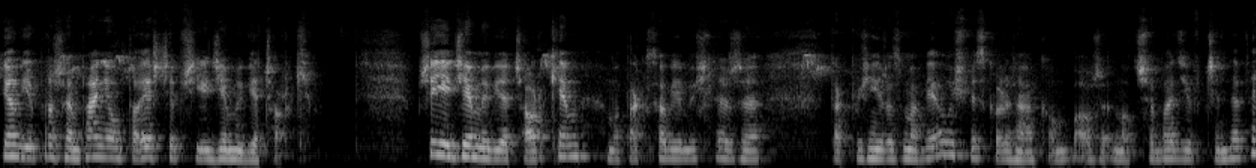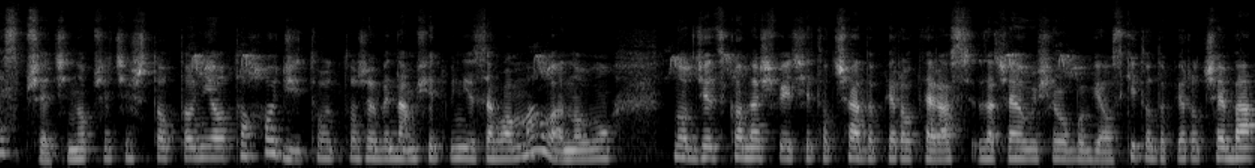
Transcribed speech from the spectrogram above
Ja mówię, proszę panią, to jeszcze przyjedziemy wieczorkiem. Przyjedziemy wieczorkiem, bo tak sobie myślę, że tak później rozmawiałyśmy z koleżanką, Boże, no trzeba dziewczynę wesprzeć, no przecież to, to nie o to chodzi, to, to żeby nam się tu nie załamała, no, no dziecko na świecie to trzeba dopiero teraz, zaczęły się obowiązki, to dopiero trzeba,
